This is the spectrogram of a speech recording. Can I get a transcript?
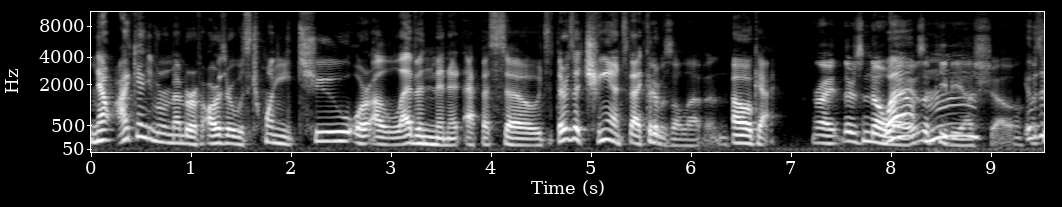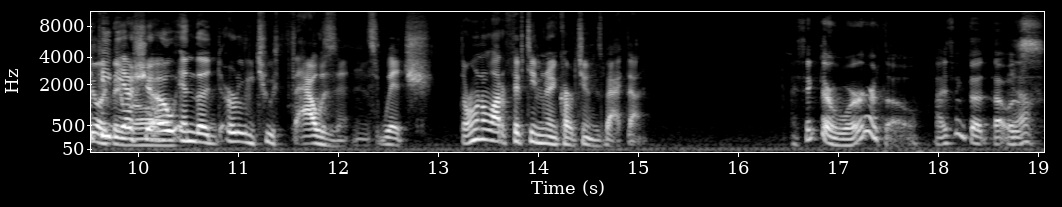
now I can't even remember if Arthur was 22 or 11 minute episodes. There's a chance that could it was 11. oh, okay. Right? There's no way. It was a mm, PBS show. It was a feel like PBS show all- in the early 2000s, which there weren't a lot of 15 minute cartoons back then. I think there were though. I think that that was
